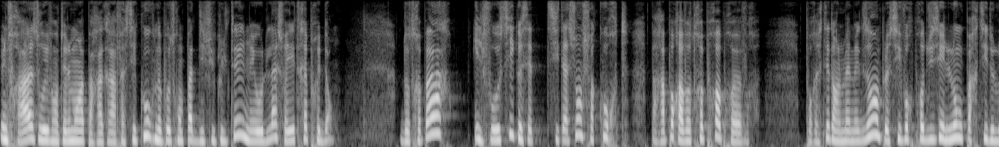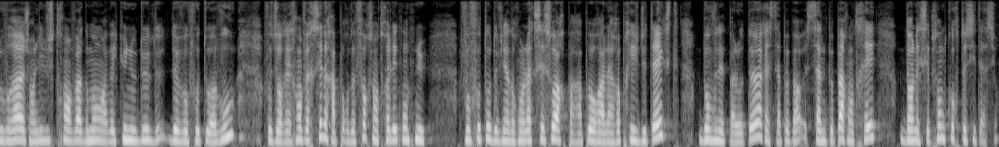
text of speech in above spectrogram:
Une phrase ou éventuellement un paragraphe assez court ne poseront pas de difficulté, mais au-delà, soyez très prudent. D'autre part, il faut aussi que cette citation soit courte par rapport à votre propre œuvre. Pour rester dans le même exemple, si vous reproduisez une longue partie de l'ouvrage en l'illustrant vaguement avec une ou deux de, vos photos à vous, vous aurez renversé le rapport de force entre les contenus. Vos photos deviendront l'accessoire par rapport à la reprise du texte dont vous n'êtes pas l'auteur et ça, ça ne peut pas rentrer dans l'exception de courte citation.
